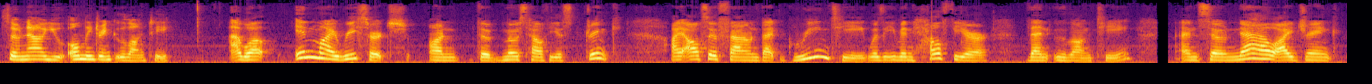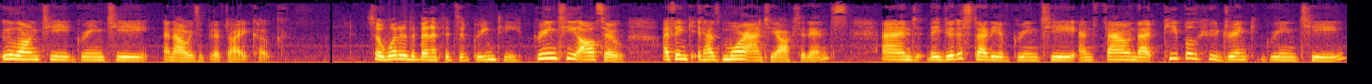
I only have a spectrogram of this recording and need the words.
So now you only drink oolong tea? Uh, well, in my research on the most healthiest drink, I also found that green tea was even healthier than oolong tea. And so now I drink oolong tea, green tea, and always a bit of Diet Coke. So, what are the benefits of green tea? Green tea also, I think it has more antioxidants. And they did a study of green tea and found that people who drink green tea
